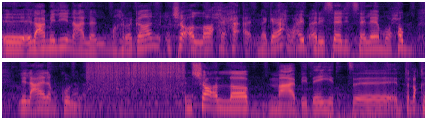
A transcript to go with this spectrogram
العاملين على المهرجان. إن شاء الله هيحقق نجاح وهيبقى رسالة سلام وحب للعالم كله. إن شاء الله مع بداية انطلاقة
